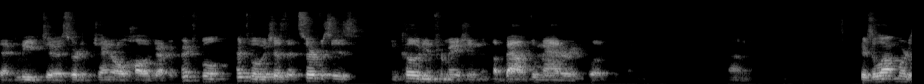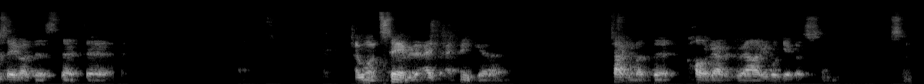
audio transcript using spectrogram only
that lead to a sort of general holographic principle, principle which says that surfaces encode information about the matter enclosed. Um, there's a lot more to say about this that uh, I won't say, but I, I think uh, talking about the holographic duality will give us some, some,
